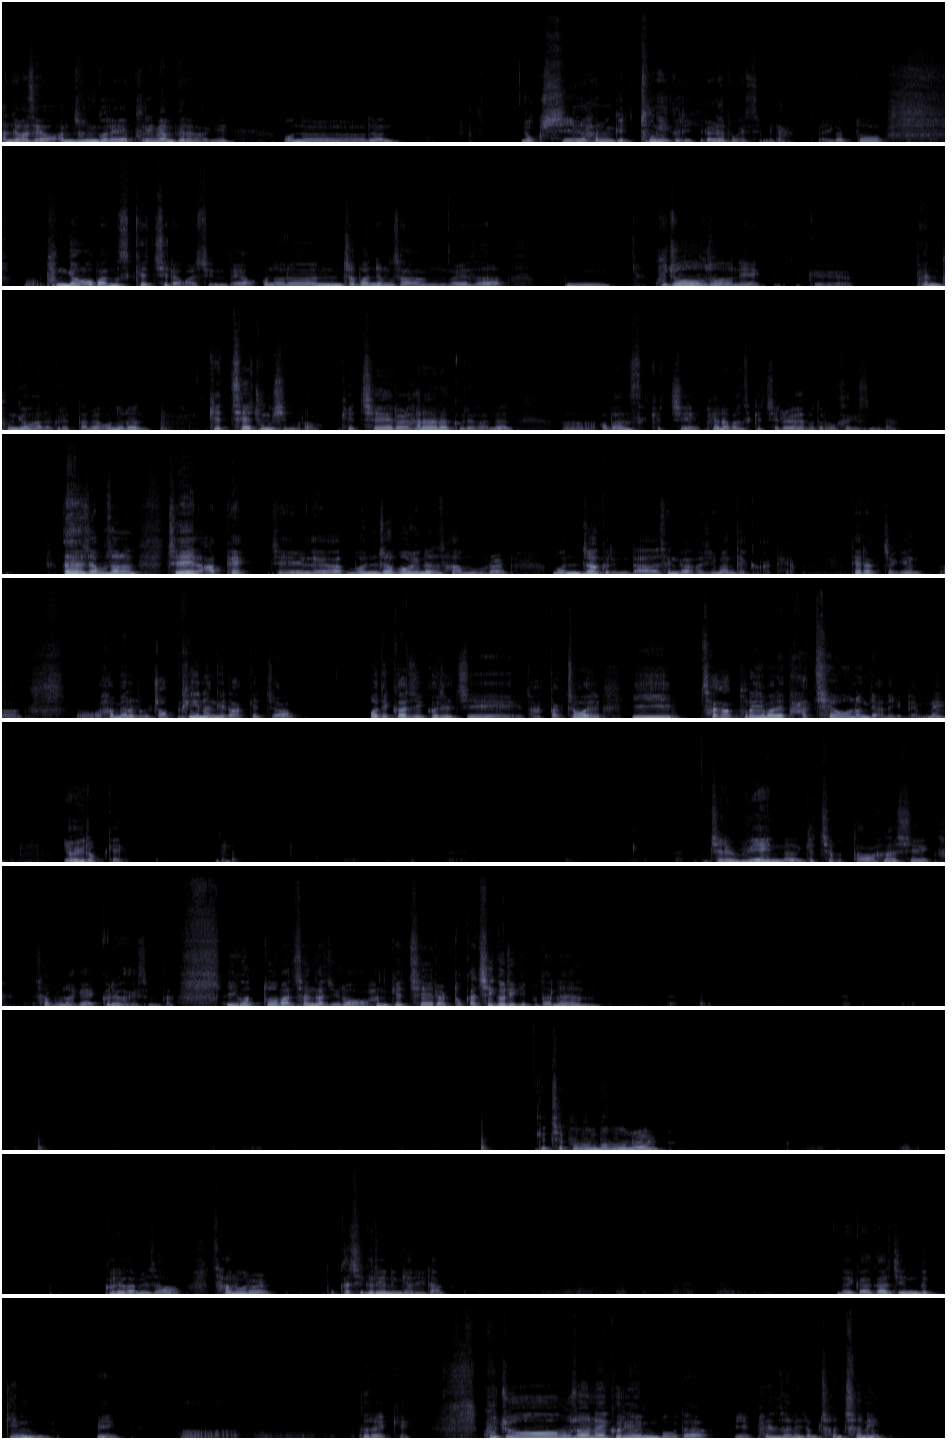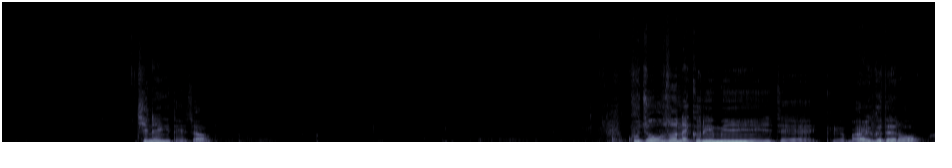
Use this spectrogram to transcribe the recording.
안녕하세요. 안준거래의 프리미엄 페나 강의. 오늘은 욕실 한 귀퉁이 그리기를 해보겠습니다. 자, 이것도 어, 풍경 어반 스케치라고 할 수 있는데요. 오늘은 저번 영상에서 음, 구조 우선의 그펜 풍경화를 그렸다면 오늘은 개체 중심으로 개체를 하나하나 그려가는 어, 어반 스케치, 펜 어반 스케치를 해보도록 하겠습니다. 자, 우선은 제일 앞에, 제일 내가 먼저 보이는 사물을 먼저 그린다 생각하시면 될 것 같아요. 대략적인 어, 어, 화면을 좀 좁히는 게 낫겠죠. 어디까지 그릴지 자, 딱 정하지 이 사각 프레임 안에 다 채우는 게 아니기 때문에 여유롭게 네. 제일 위에 있는 개체부터 하나씩 차분하게 그려가겠습니다. 이것도 마찬가지로 한 개체를 똑같이 그리기보다는 개체 부분 부분을 그려가면서 사물을 똑같이 그리는 게 아니라 내가 가진 느낌이 어, 들어있게 구조 우선의 그림보다 이 펜선이 좀 천천히 진행이 되죠. 구조 우선의 그림이 이제 그 말 그대로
